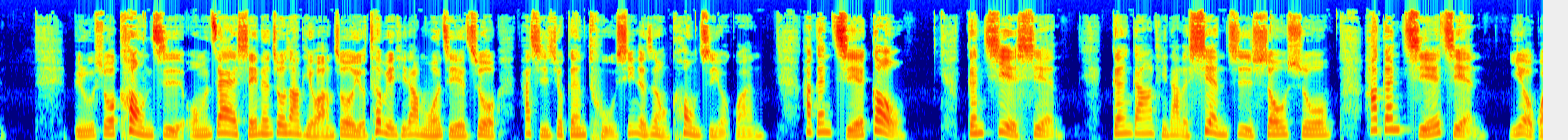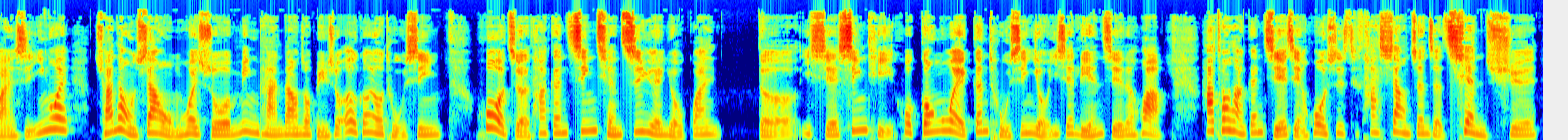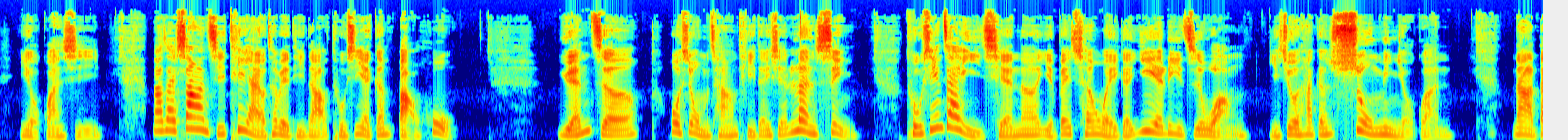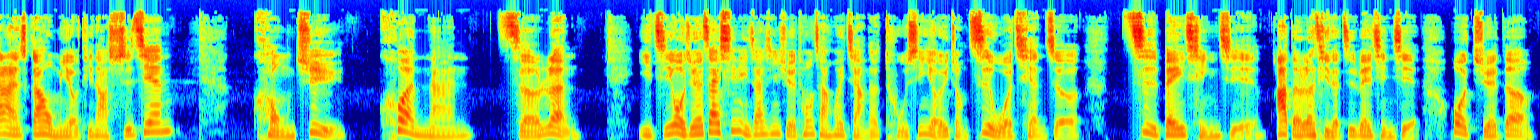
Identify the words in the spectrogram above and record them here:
比如说控制。我们在谁能坐上铁王座有特别提到摩羯座，它其实就跟土星的这种控制有关，它跟结构、跟界限。跟刚刚提到的限制、收缩，它跟节俭也有关系。因为传统上我们会说，命盘当中，比如说二宫有土星，或者它跟金钱资源有关的一些星体或宫位，跟土星有一些连结的话，它通常跟节俭，或是它象征着欠缺也有关系。那在上一集 Tia 有特别提到，土星也跟保护、原则，或是我们常提的一些韧性。土星在以前呢，也被称为一个业力之王，也就是它跟宿命有关。那当然，刚刚我们有提到时间、恐惧、困难、责任，以及我觉得在心理占星学通常会讲的土星有一种自我谴责、自卑情结，阿德勒提的自卑情结，或觉得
